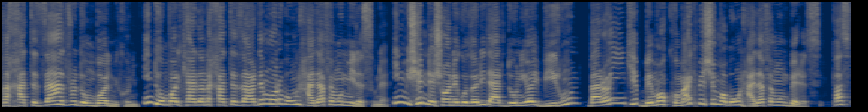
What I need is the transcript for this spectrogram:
و خط زرد رو دنبال می‌کنیم. این دنبال کردن خط زرد ما رو به اون هدفمون میرسونه. این میشه نشانه گذاری در دنیای بیرون برای اینکه به ما کمک بشه ما به اون هدفمون برسیم. پس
